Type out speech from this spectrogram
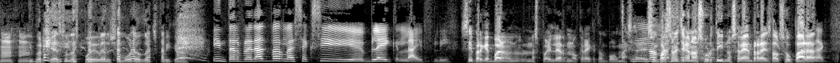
Mhm. I per què és un spoiler? Això m'ho haureu d'explicar. Interpretat per la sexy Blake Lively. Sí, perquè, bueno, un spoiler no crec que tampoc massa. No és un personatge massa, que no ha sortit, no sabem res del seu pare. Exacte.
